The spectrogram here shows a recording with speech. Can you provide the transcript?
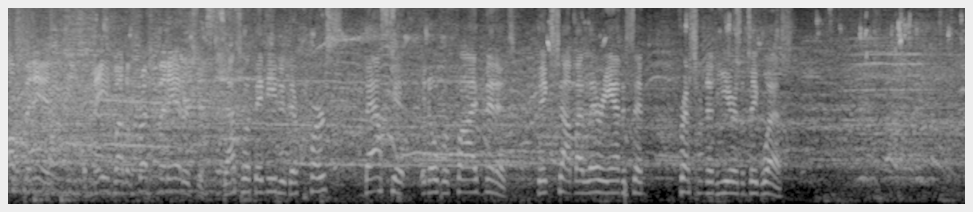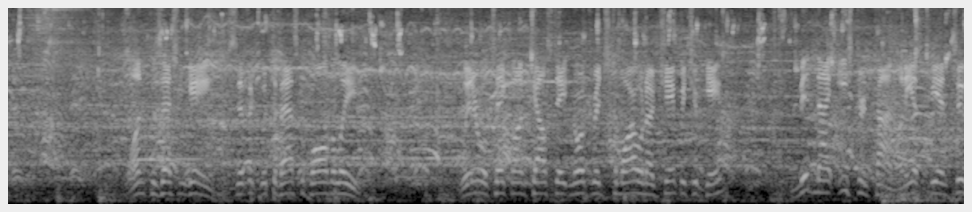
up and in, made by the freshman Anderson. That's what they needed, their first basket in over five minutes. Big shot by Larry Anderson, freshman of the year in the Big West. One possession game, Pacific with the basketball in the lead. Winner will take on Cal State Northridge tomorrow in our championship game midnight Eastern time on ESPN2.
